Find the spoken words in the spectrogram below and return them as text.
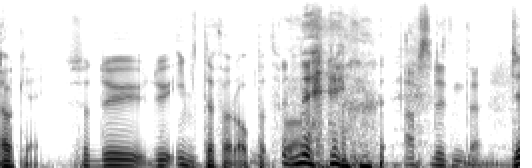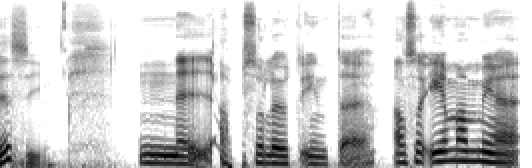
Okej, så du, du är inte för öppet förhållande? Nej, absolut inte. Jesse? Nej, absolut inte. Alltså är man med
